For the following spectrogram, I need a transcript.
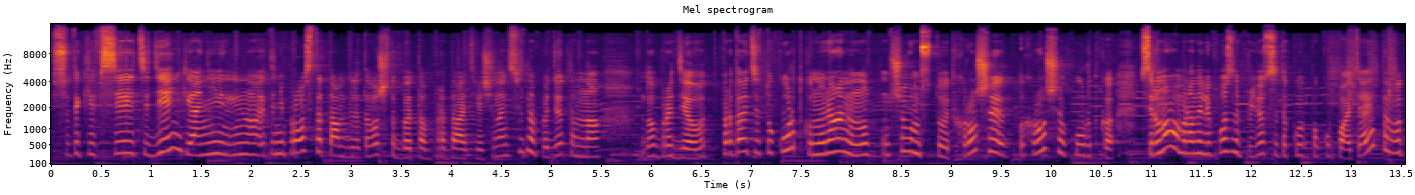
все-таки все эти деньги, они, ну, это не просто там для того, чтобы там продать вещи, она действительно пойдет там на доброе дело. Вот продать эту куртку, ну реально, ну ну, что вам стоит? Хорошая, хорошая куртка. Все равно вам рано или поздно придется такую покупать. А это вот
